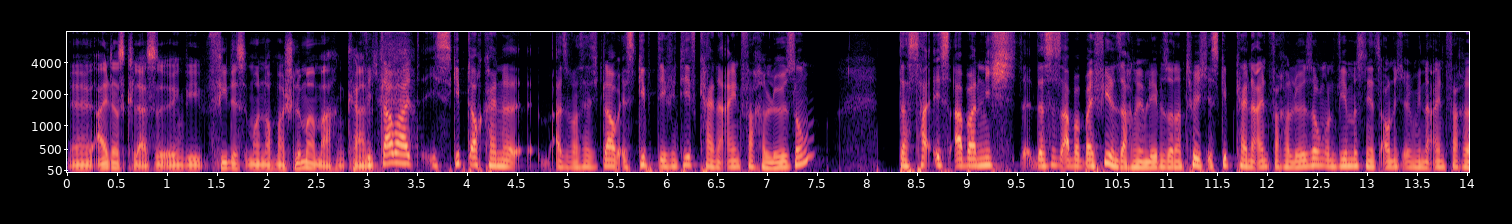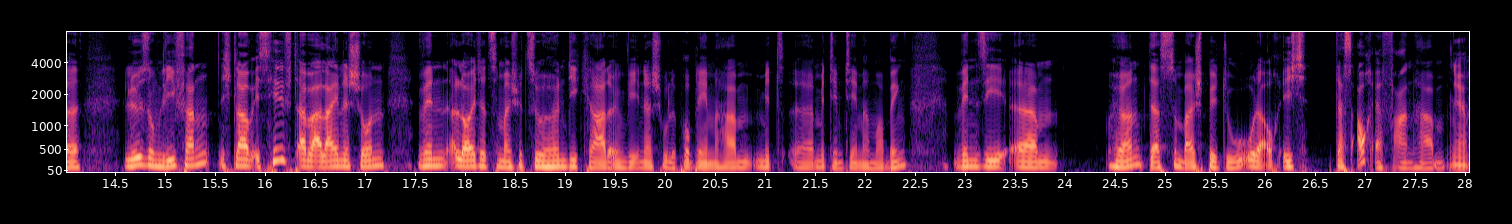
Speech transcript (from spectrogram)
äh, Altersklasse irgendwie vieles immer noch mal schlimmer machen kann. Ich glaube halt, es gibt auch keine, also was heißt ich glaube, es gibt definitiv keine einfache Lösung. Das ist aber nicht, das ist aber bei vielen Sachen im Leben so. Natürlich, es gibt keine einfache Lösung und wir müssen jetzt auch nicht irgendwie eine einfache Lösung liefern. Ich glaube, es hilft aber alleine schon, wenn Leute zum Beispiel zuhören, die gerade irgendwie in der Schule Probleme haben mit, äh, mit dem Thema Mobbing. Wenn sie ähm, hören, dass zum Beispiel du oder auch ich das auch erfahren haben. Ja.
